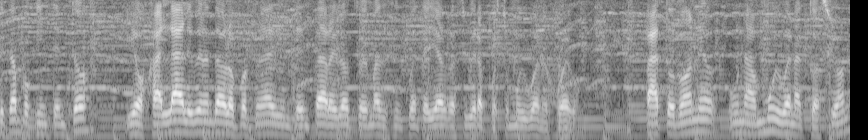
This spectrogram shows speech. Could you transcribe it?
de campo que intentó y ojalá le hubieran dado la oportunidad de intentar el otro de más de 50 yardas y hubiera puesto muy bueno el juego. Pato Donnell, una muy buena actuación,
